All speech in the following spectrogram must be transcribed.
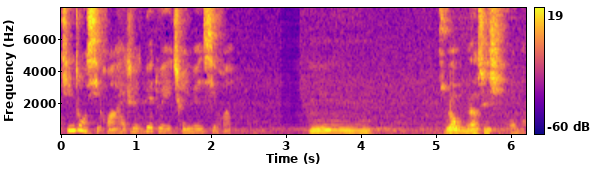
听众喜欢，还是乐队成员喜欢？嗯，主要我们要先喜欢嘛。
